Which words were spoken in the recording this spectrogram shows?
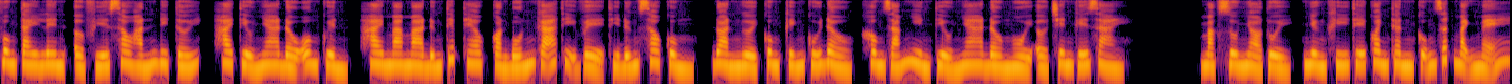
vung tay lên, ở phía sau hắn đi tới, hai tiểu nha đầu ôm quyền, hai mama đứng tiếp theo, còn bốn gã thị vệ thì đứng sau cùng, đoàn người cung kính cúi đầu, không dám nhìn tiểu nha đầu ngồi ở trên ghế dài. Mặc dù nhỏ tuổi, nhưng khí thế quanh thân cũng rất mạnh mẽ,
